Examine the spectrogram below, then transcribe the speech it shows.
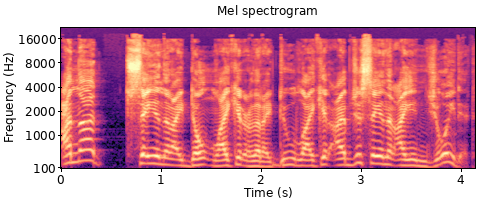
I'm not saying that I don't like it or that I do like it. I'm just saying that I enjoyed it.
